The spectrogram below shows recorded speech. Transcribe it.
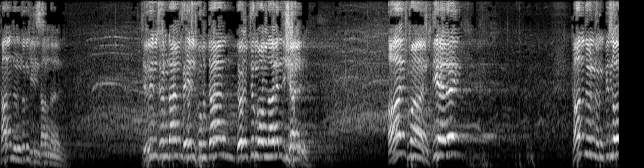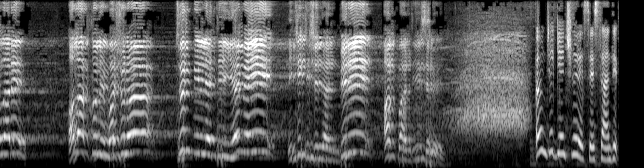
kandırdık insanları. Twitter'dan, Facebook'tan döktük onları dışarı. Ağaç maaş diyerek kandırdık biz onları. Al aklını başına Türk milleti yemeği iki kişiden biri AK Parti'yi seviyor. Önce gençlere seslendi.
